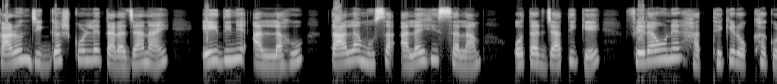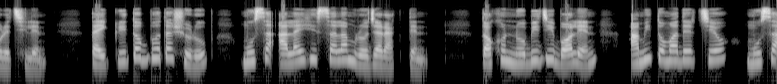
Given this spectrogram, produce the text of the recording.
কারণ জিজ্ঞাস করলে তারা জানায় এই দিনে আল্লাহু তালা মুসা আলাইহিসাল্লাম ও তার জাতিকে ফেরাউনের হাত থেকে রক্ষা করেছিলেন। তাই কৃতজ্ঞতা স্বরূপ মুসা আলাইহিসাল্লাম রোজা রাখতেন। তখন নবীজি বলেন, আমি তোমাদের চেয়েও মুসা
